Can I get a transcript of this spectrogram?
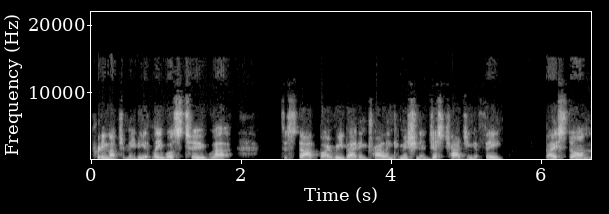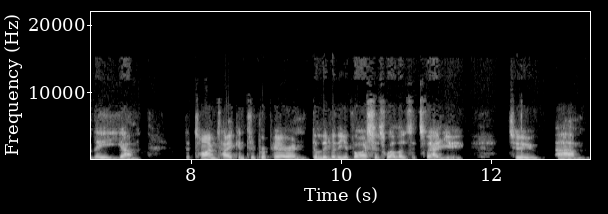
pretty much immediately was to uh, to start by rebating trailing commission and just charging a fee based on the um, the time taken to prepare and deliver the advice as well as its value to um,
